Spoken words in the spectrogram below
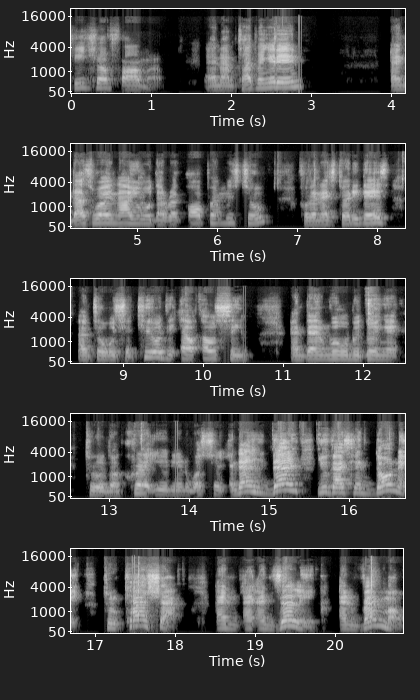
Keisha Farmer. And I'm typing it in. And that's where now you will direct all payments to for the next 30 days until we secure the LLC. And then we will be doing it through the credit union, Western, and then then you guys can donate through Cash App and, and, and Zelle and Venmo.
